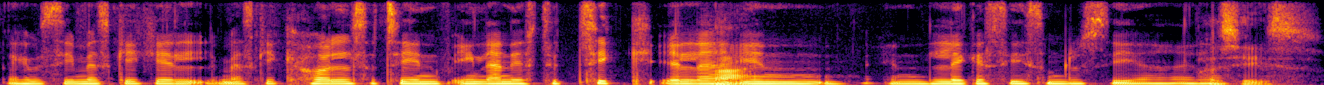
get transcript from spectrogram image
hvad kan man sige? Man skal ikke, man skal ikke holde sig til en, en eller anden æstetik, eller Nej. en, en legacy, som du siger. Eller? Præcis.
